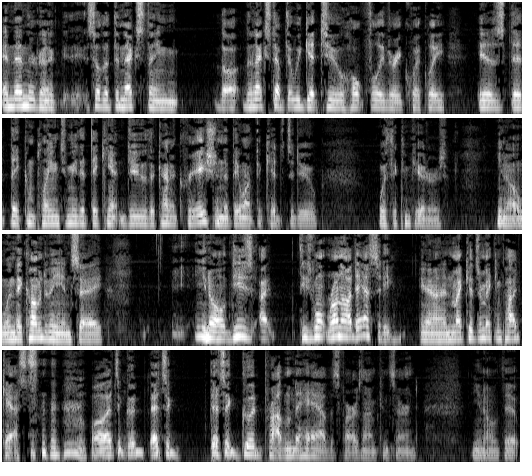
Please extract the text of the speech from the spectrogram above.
and then they're going to so that the next thing the the next step that we get to hopefully very quickly is that they complain to me that they can't do the kind of creation that they want the kids to do with the computers. You know, when they come to me and say, you know, these I, these won't run Audacity, and my kids are making podcasts. well, that's a good that's a that's a good problem to have as far as I'm concerned. You know that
